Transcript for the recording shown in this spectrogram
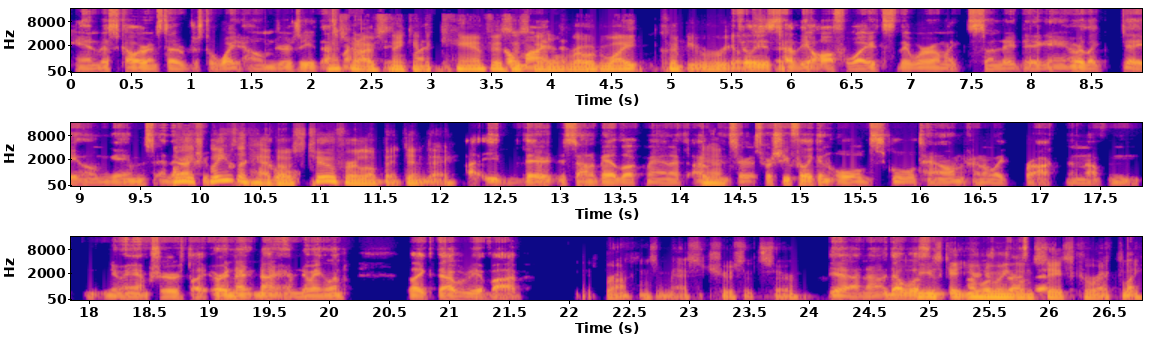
canvas color instead of just a white home jersey. That's, That's, what I was thinking. My The canvas Don't is like a road white could be really. Phillies have the off whites they wear on like Sunday day game or like day home games, and Oh, they're yeah, actually Cleveland had cool. those too for a little bit, didn't they? Uh, it- it's not a bad look, man. I, I would consider, it, especially for like an old school town, kind of like Brockton up in New Hampshire, like or not, not New England. Like that would be a vibe. Brockton's in Massachusetts, sir. Yeah, no, that was. Please get your New England states correctly.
